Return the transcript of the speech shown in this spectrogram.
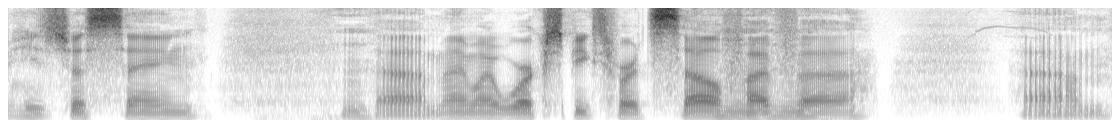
he's just saying, Hmm. uh, my, my work speaks for itself. I've, uh, um,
